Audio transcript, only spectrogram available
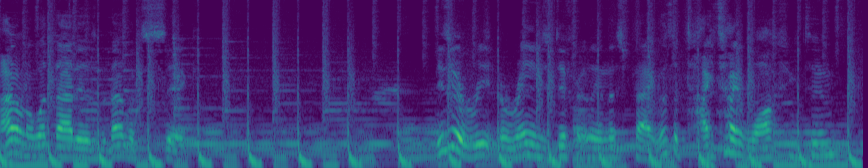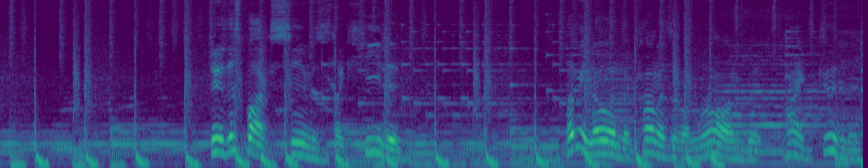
I don't know what that is, but that looks sick. These are arranged differently in this pack. That's a Ty-Ty Washington. Dude, this box seems like heated. Let me know in the comments if I'm wrong, but my goodness.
